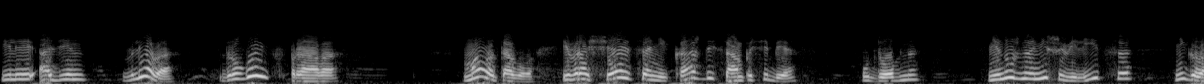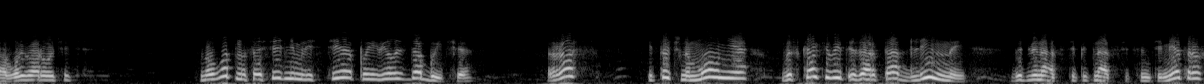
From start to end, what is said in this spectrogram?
или один влево, другой вправо. Мало того, и вращаются они каждый сам по себе. Удобно. Не нужно ни шевелиться, ни головой ворочать. Но вот на соседнем листе появилась добыча. Раз, и точно молния выскакивает изо рта длинный, до 12-15 сантиметров,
